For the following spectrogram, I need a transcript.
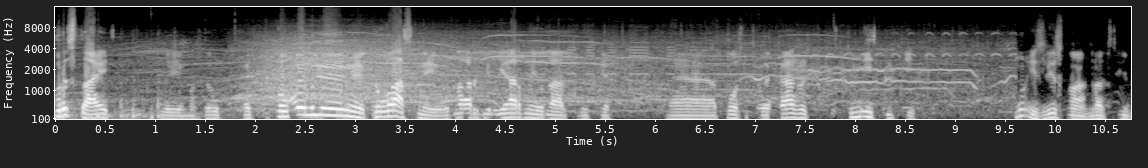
користається своєю можливостю. Повинен класний удар, більярдний удар, е, постріли кажуть, місінький. Ну і звісно, гравці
